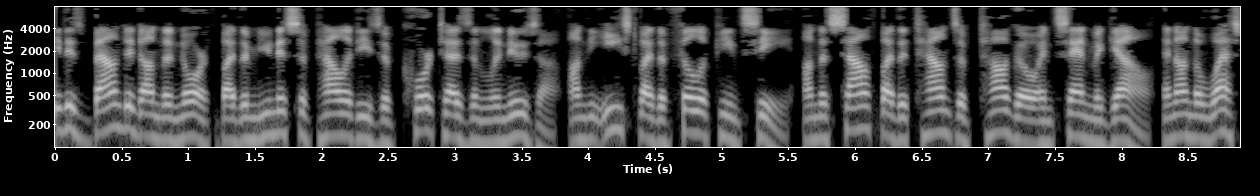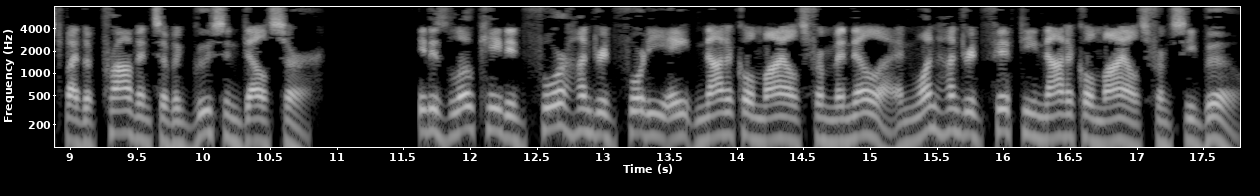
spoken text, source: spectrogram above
It is bounded on the north by the municipalities of Cortez and Lanuza, on the east by the Philippine Sea, on the south by the towns of Tago and San Miguel, and on the west by the province of Agusan del Sur. It is located 448 nautical miles from Manila and 150 nautical miles from Cebu.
